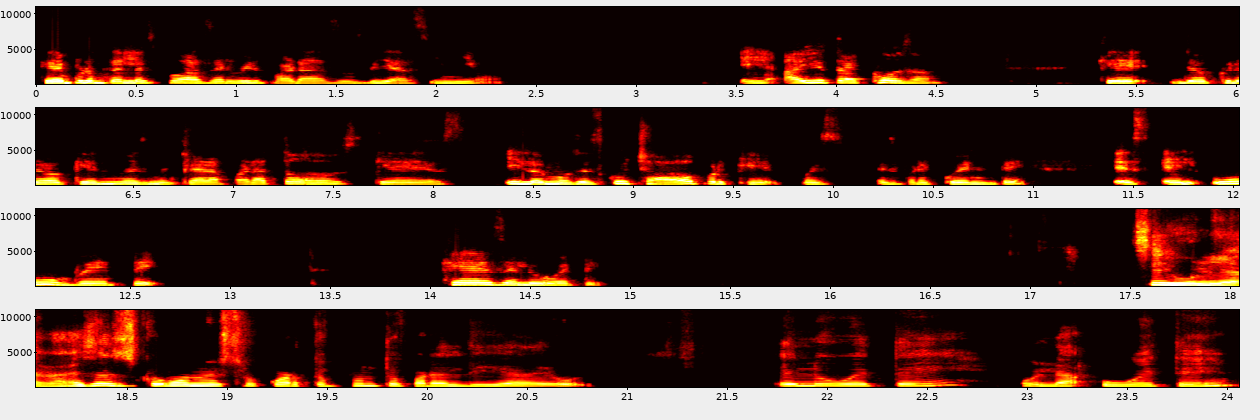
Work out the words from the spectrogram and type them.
que de pronto les pueda servir para sus días sin IVA. Eh, hay otra cosa que yo creo que no es muy clara para todos, que es, y lo hemos escuchado porque pues es frecuente, es el VT. ¿Qué es el VT? Sí, Juliana, ese es como nuestro cuarto punto para el día de hoy. El VT o la VT,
